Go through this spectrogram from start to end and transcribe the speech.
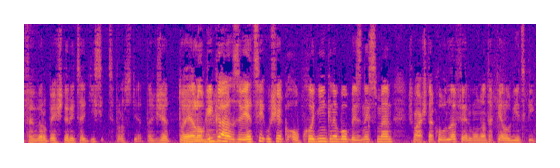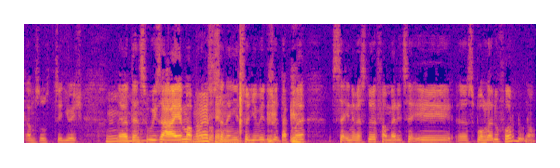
v Evropě 40 tisíc prostě. Takže to je logika z věci už jako obchodník nebo businessman, když máš takovouhle firmu, no tak je logický, kam soustředuješ mm. ten svůj zájem a no, proto jasně. se není co divit, že takhle se investuje v Americe i e, z pohledu Fordu. No.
